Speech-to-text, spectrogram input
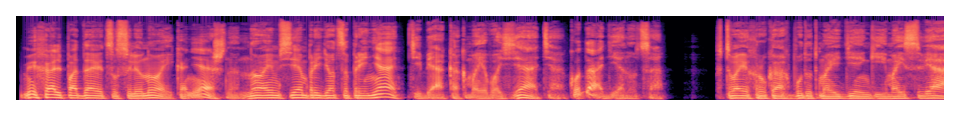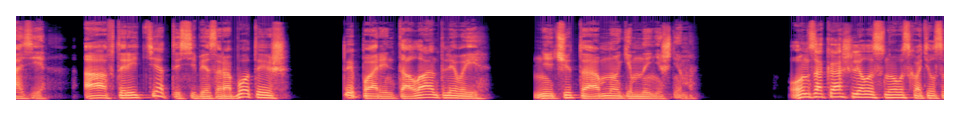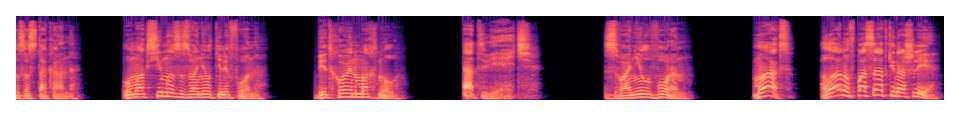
Михаль подавится слюной, конечно, но им всем придется принять тебя, как моего зятя. Куда денутся? В твоих руках будут мои деньги и мои связи, а авторитет ты себе заработаешь. Ты парень талантливый, не чита многим нынешним. Он закашлял и снова схватился за стакан. У Максима зазвонил телефон. Бетховен махнул. «Ответь». Звонил Ворон. «Макс, Лану в посадке нашли!»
